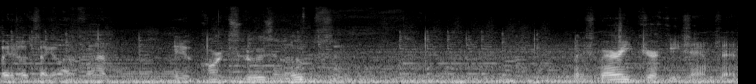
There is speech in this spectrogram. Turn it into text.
But it looks like a lot of fun. They do corkscrews and loops. And... But it's very jerky, Sam said.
